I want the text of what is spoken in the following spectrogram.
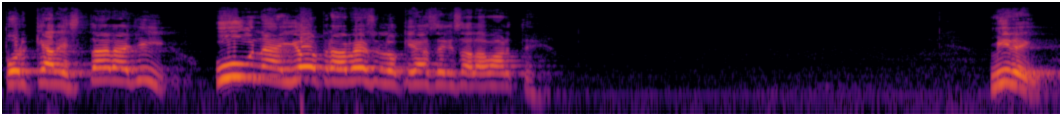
porque al estar allí, una y otra vez lo que hacen es alabarte. Miren,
